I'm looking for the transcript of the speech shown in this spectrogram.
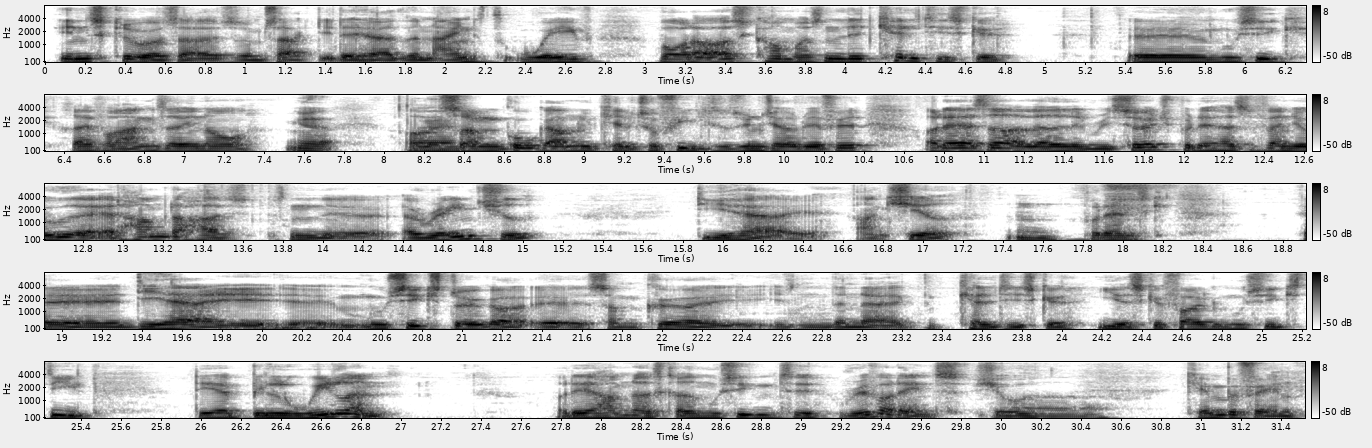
indskriver sig, som sagt, i det her The Ninth Wave, hvor der også kommer sådan lidt keltiske øh, musikreferencer ind over. Ja. Og Okay. som god gammel keltofil, så synes jeg, det er fedt. Og da jeg sad og lavede lidt research på det her, så fandt jeg ud af, at ham, der har sådan uh, arranged de her, uh, arrangeret Mm. på dansk, uh, de her uh, musikstykker, uh, som kører i, i sådan den der keltiske, irske folkemusikstil, det er Bill Whelan. Og det er ham, der har skrevet musikken til Riverdance-showet. Uh, Kæmpe fan.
